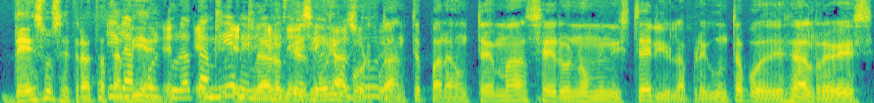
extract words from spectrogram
De eso se trata Y la también. cultura En- en- también. en- el Claro en que es muy Cultura. importante para un tema ser o no ministerio. La pregunta podría ser al revés,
